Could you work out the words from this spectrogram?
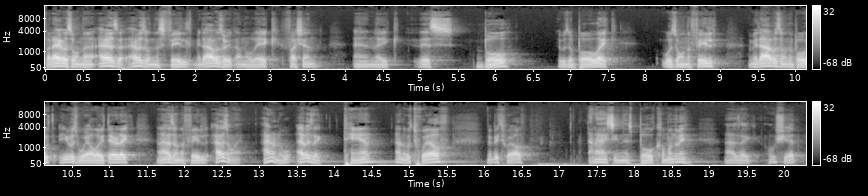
But I was on the I was I was on this field. My dad was out on the lake fishing, and like this bull, it was a bull like was on the field. And my dad was on the boat. He was well out there, like, and I was on the field. I was only I don't know. I was like ten. I don't know twelve, maybe twelve, and I seen this bull coming to me. I was like, oh shit,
